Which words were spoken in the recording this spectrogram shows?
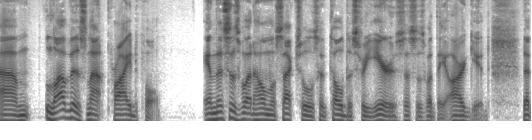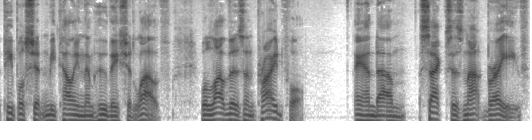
Um, love is not prideful. And this is what homosexuals have told us for years. This is what they argued that people shouldn't be telling them who they should love. Well, love isn't prideful, and um, sex is not brave.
